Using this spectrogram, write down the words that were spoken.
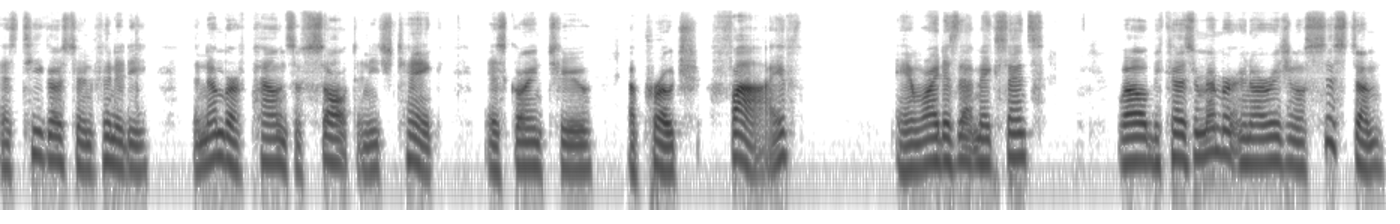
as t goes to infinity, the number of pounds of salt in each tank is going to approach 5. And why does that make sense? Well, because remember in our original system,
